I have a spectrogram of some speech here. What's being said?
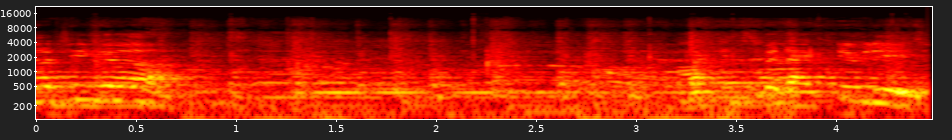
energy here. Participate actively.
